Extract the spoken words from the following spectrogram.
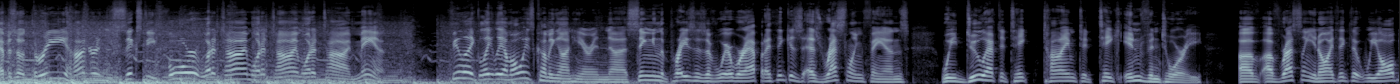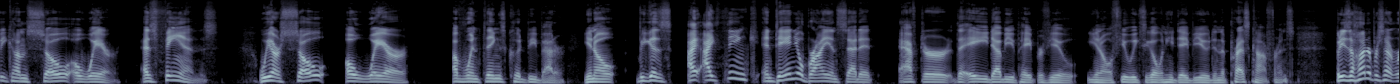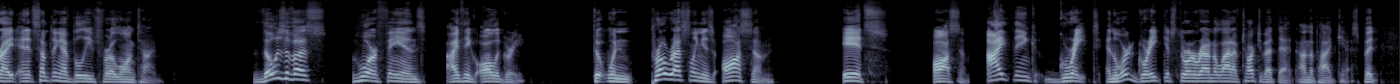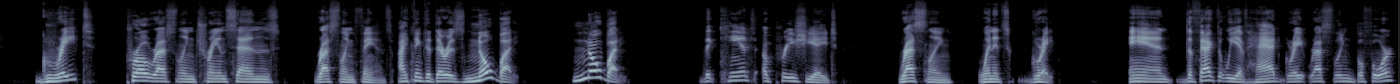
episode 364. What a time, what a time, what a time. Man, I feel like lately I'm always coming on here and uh, singing the praises of where we're at, but I think as, as wrestling fans, we do have to take time to take inventory of, of wrestling. You know, I think that we all become so aware as fans. We are so aware of when things could be better, you know, because I, I think, and Daniel Bryan said it after the AEW pay per view, you know, a few weeks ago when he debuted in the press conference. But he's 100% right, and it's something I've believed for a long time. Those of us who are fans, I think, all agree that when pro wrestling is awesome, it's awesome. I think great, and the word great gets thrown around a lot. I've talked about that on the podcast, but great pro wrestling transcends wrestling fans. I think that there is nobody, nobody that can't appreciate wrestling when it's great. And the fact that we have had great wrestling before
